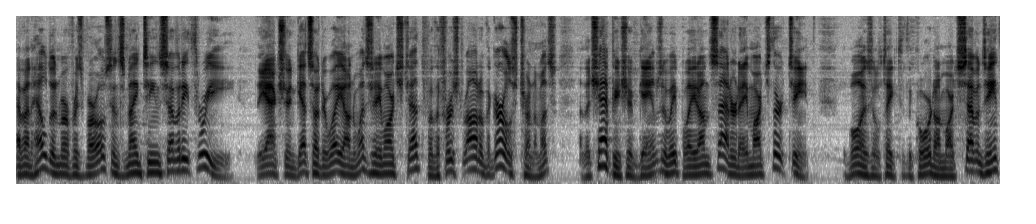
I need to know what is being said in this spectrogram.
have been held in Murfreesboro since 1973. The action gets underway on Wednesday, March 10th for the first round of the girls' tournaments, and the championship games will be played on Saturday, March 13th. The boys will take to the court on March 17th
